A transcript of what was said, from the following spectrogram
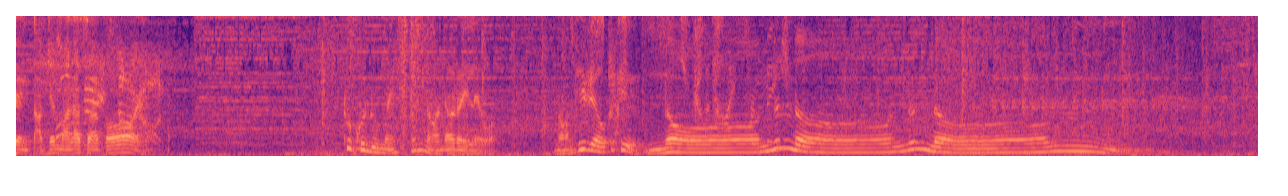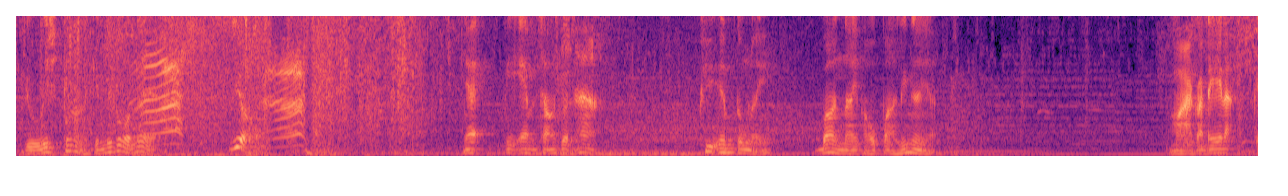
งๆตามฉันมานะสากรพวกคุณดูไหมว่านอนอะไรเร็วอะนอนที่เร็วก็คือนอนนั่นนอนนั่นนอนยูริชก้ากินไม่รอดแน่เยอะเนี่ย PM 2.5พี่เอ็มตรงไหน บ้านนายเผาป่าหรือไงอะ มาก็ดีละแก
